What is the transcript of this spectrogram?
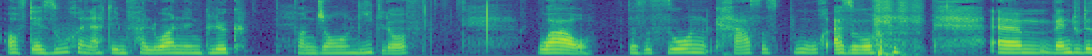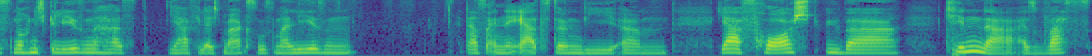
auf der Suche nach dem verlorenen Glück von Jean Liedloff. Wow, das ist so ein krasses Buch. Also, ähm, wenn du das noch nicht gelesen hast, ja, vielleicht magst du es mal lesen. Das ist eine Ärztin, die ähm, ja forscht über Kinder, also was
